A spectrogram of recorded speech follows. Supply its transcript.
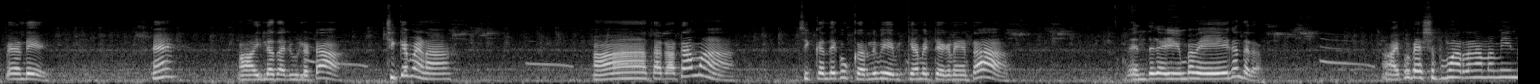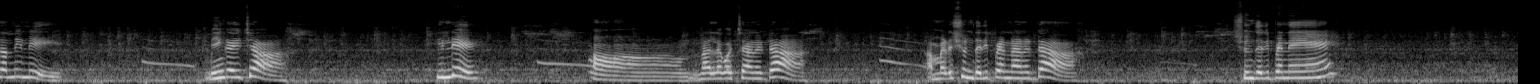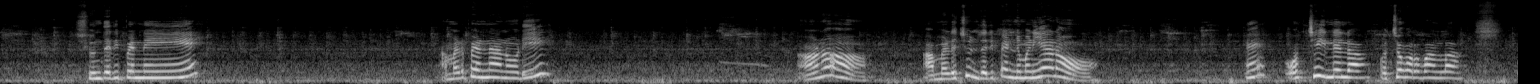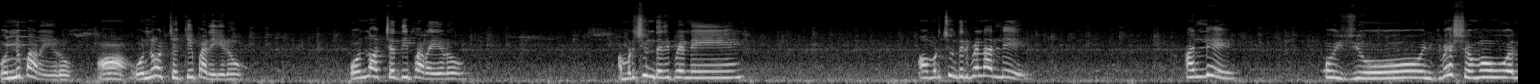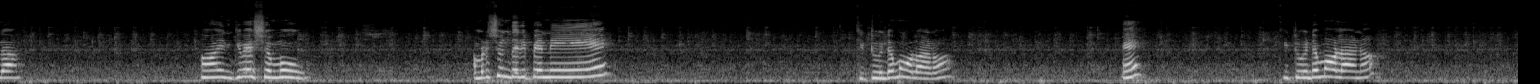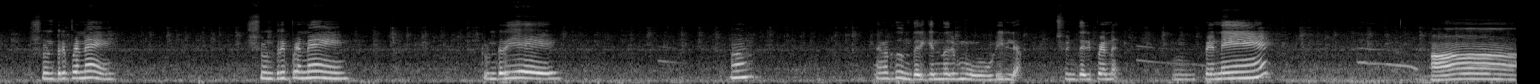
വേണ്ടേ? ഏ? ആ ഇല്ല തരൂല കേട്ടാ ചിക്കൻ വേണോ? ആ തരാട്ടാമ്മ ചിക്കന്റെ കുക്കറിൽ വേവിക്കാൻ പറ്റിയേക്കണേ കേട്ടാ എന്ത് കഴിയുമ്പോൾ വേഗം തരാം. ആ ഇപ്പോൾ വിശപ്പ് മാറാൻ മീൻ തന്നില്ലേ? മീൻ കഴിച്ചാ? ഇല്ലേ? ആ നല്ല കൊച്ചാണ് കേട്ടാ അമ്മയുടെ സുന്ദരി പെണ്ണാണ് കേട്ടാ സുന്ദരി പെണ്ണേ. സുന്ദരി പെണ്ണേ. അമ്മയുടെ പെണ്ണാണോടി? ആണോ? അമ്മയുടെ സുന്ദരി പെണ്ണുമണിയാണോ? ഏ ഒച്ച ഇല്ലല്ലോ ഒച്ച കുറവാണല്ലോ. ഒന്ന് പറയടോ. ആ ഒന്ന് ഒച്ചത്തിൽ പറയടോ. ഒന്ന് ഒച്ചത്തിൽ പറയടോ. നമ്മുടെ സുന്ദരി പെണ്ണേ. നമ്മുടെ ചുന്ദരി പെണ്ണല്ലേ അല്ലേ? അയ്യോ എനിക്ക് വിഷമാവുമല്ല. ആ എനിക്ക് വിഷമാവും. നമ്മുടെ ചുന്ദരി പെണ്ണേ. കിട്ടുവിന്റെ മോളാണോ? ഏ? കിട്ടുവിന്റെ മോളാണോ? ശുണ്ട്രി പെണ്ണേ. ശുണ്ട്രി പെണ്ണേ. ടുണ്ടറിയേ ആ? ഞങ്ങൾ തുന്തരിക്കുന്ന ഒരു മൂടില്ല. ചുന്തരി പെണ്ണ് ഉം, പെണ്ണേ. ആ.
